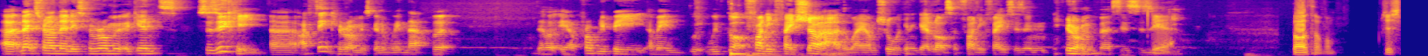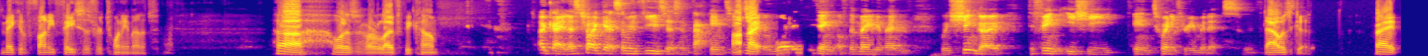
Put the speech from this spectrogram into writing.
Uh, next round then is Hiromu against Suzuki. Uh, I think Hiromu is going to win that, but there'll yeah, probably be. I mean, we- we've got funny face Sho out of the way. I'm sure we're going to get lots of funny faces in Hiromu versus Suzuki. Yeah. Both of them. Just making funny faces for 20 minutes. Ah, what has our life become? Okay, let's try and get some enthusiasm back into you. right. What did you think of the main event with Shingo defeating Ishii in 23 minutes? That was good. Right?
